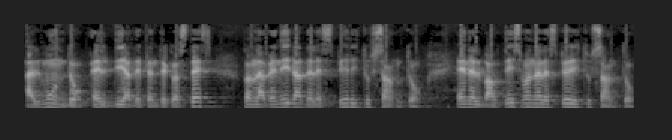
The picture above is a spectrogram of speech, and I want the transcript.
al mundo el día de Pentecostés con la venida del Espíritu Santo, en el bautismo en el Espíritu Santo,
